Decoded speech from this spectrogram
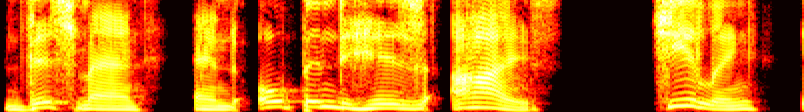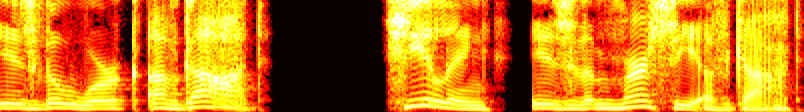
this man and opened his eyes. Healing is the work of God. Healing is the mercy of God.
